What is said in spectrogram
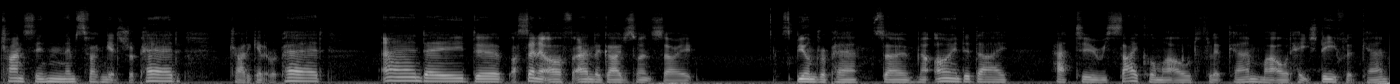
trying to see hmm, if I can get it repaired. Try to get it repaired, and they. I sent it off, and the guy just went, "Sorry, it's beyond repair." So not only did I had to recycle my old flip cam, my old HD flip cam,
